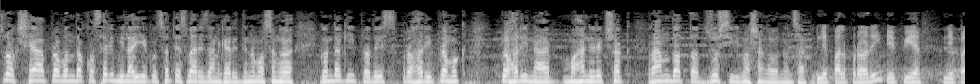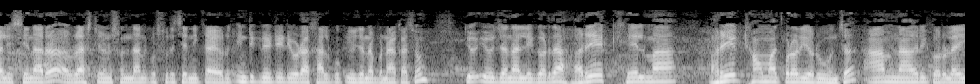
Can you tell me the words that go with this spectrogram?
सुरक्षा प्रबन्ध कसरी मिलाइएको छ त्यसबारे जानकारी दिन मसँग गण्डकी प्रदेश प्रहरी प्रमुख प्रहरी नायब महानिरीक्षक रामदत्त दत्त जोशी मसँग हुनुहुन्छ। नेपाल प्रहरी एपिएफ नेपाली सेना र राष्ट्रिय अनुसन्धानको सुरक्षा निकायहरू इन्टिग्रेटेड एउटा खालको योजना बनाएका छौँ। त्यो योजनाले गर्दा हरेक खेलमा हरेक ठाउँमा प्रहरीहरू हुन्छ। आम नागरिकहरूलाई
